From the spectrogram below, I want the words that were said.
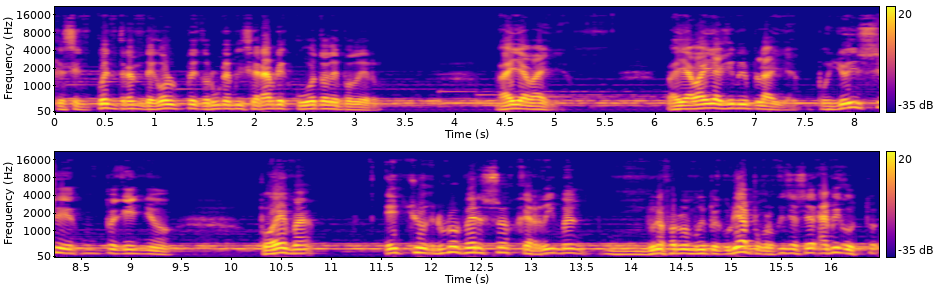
que se encuentran de golpe con una miserable cuota de poder. Vaya, vaya. Vaya, vaya, aquí hay playa. Pues yo hice un pequeño poema hecho en unos versos que riman de una forma muy peculiar, porque lo quise hacer a mi gusto.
